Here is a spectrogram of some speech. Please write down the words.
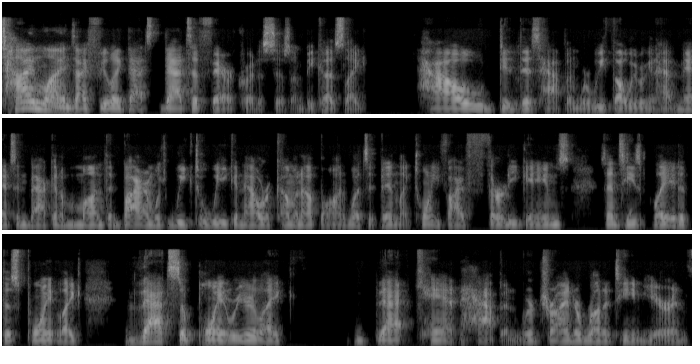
Timelines, I feel like that's that's a fair criticism because like how did this happen where we thought we were going to have Manson back in a month and Byram was week to week and now we're coming up on what's it been like 25 30 games since he's played at this point like that's a point where you're like that can't happen we're trying to run a team here and if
